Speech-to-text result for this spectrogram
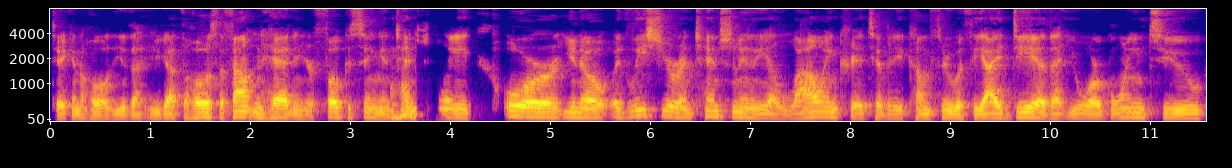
taking a hold you that you got the hose the fountainhead and you're focusing mm-hmm. intentionally mm-hmm. or you know at least you're intentionally allowing creativity to come through with the idea that you are going to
